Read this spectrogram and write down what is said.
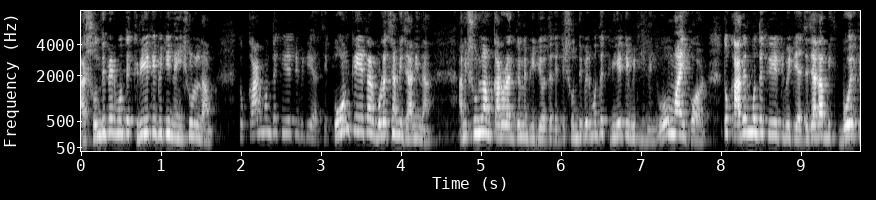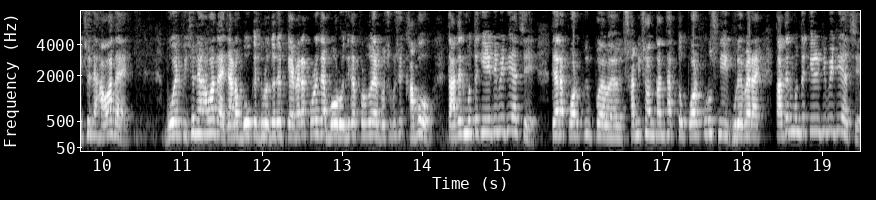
আর সন্দীপের মধ্যে ক্রিয়েটিভিটি নেই শুনলাম। তো কার মধ্যে ক্রিয়েটিভিটি আছে? কোন ক্রিয়েটার বলেছে আমি জানি না। আমি শুনলাম কারোর একজনের ভিডিও থেকে যে সন্দীপের মধ্যে ক্রিয়েটিভিটি নেই। ও মাই গড তো কাদের মধ্যে ক্রিয়েটিভিটি আছে? যারা বইয়ের পিছনে হাওয়া দেয় বইয়ের পিছনে হাওয়া দেয় যারা বউকে ধরে ধরে ক্যামেরা করে দেয় বউ রোজগার করে দেয়, বসে বসে খাব তাদের মধ্যে ক্রিয়েটিভিটি আছে? যারা পর স্বামী সন্তান থাকতো পর পুরুষ নিয়ে ঘুরে বেড়ায় তাদের মধ্যে ক্রিয়েটিভিটি আছে?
